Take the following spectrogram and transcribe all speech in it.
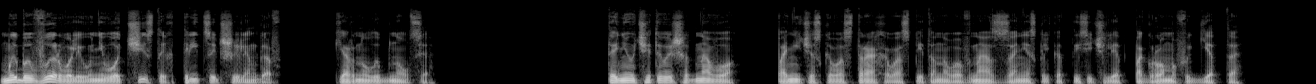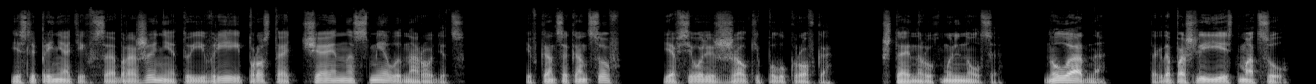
Мы бы вырвали у него чистых тридцать шиллингов. Керн улыбнулся. Ты не учитываешь одного — панического страха, воспитанного в нас за несколько тысяч лет погромов и гетто. Если принять их в соображение, то евреи просто отчаянно смелый народец. И в конце концов, я всего лишь жалкий полукровка. Штайнер ухмыльнулся. Ну ладно, Тогда пошли есть мацу.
